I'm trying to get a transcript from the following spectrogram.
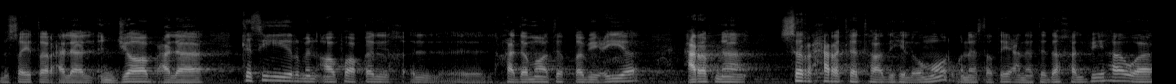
نسيطر على الإنجاب على كثير من آفاق الخدمات الطبيعية. عرفنا سر حركة هذه الأمور ونستطيع أن نتدخل فيها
